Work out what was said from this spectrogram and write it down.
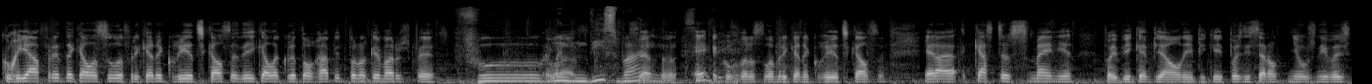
corria à frente daquela sul-africana corria descalça, daí que ela correu tão rápido para não queimar os pés. Fogo, É lembro-me disso, bem. Certo, é. É, a corredora sul-americana corria descalça. Era a Caster Semenya, foi bicampeã olímpica e depois disseram que tinha os níveis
